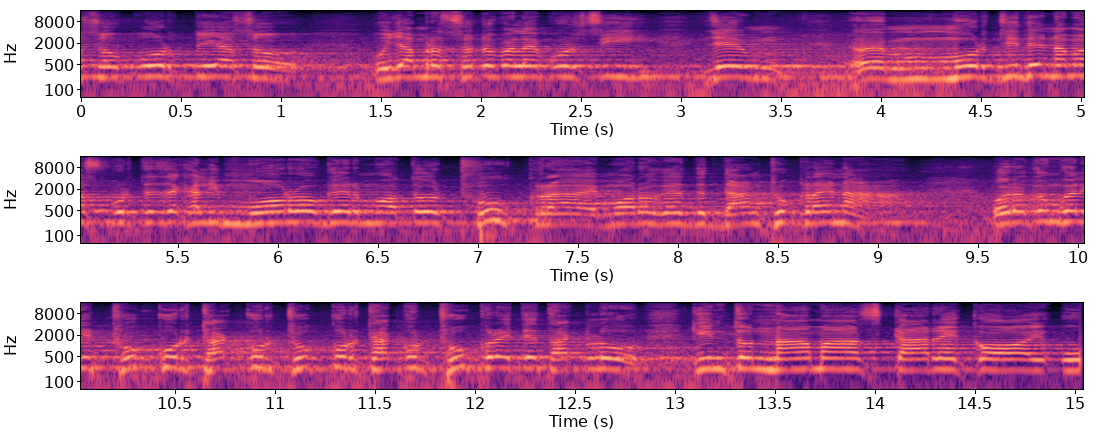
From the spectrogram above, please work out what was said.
আসো পড়তে আসো। ওই যে আমরা ছোটোবেলায় পড়ছি যে মসজিদে নামাজ পড়তে যে খালি মরগের মতো ঠুকরায়, মরগের দান ঠুকরায় না। ওরকম খালি ঠুকুর ঠাকুর ঠুকুর ঠাকুর ঠুকরাইতে থাকল, কিন্তু নামাজ কারে কয়? ও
